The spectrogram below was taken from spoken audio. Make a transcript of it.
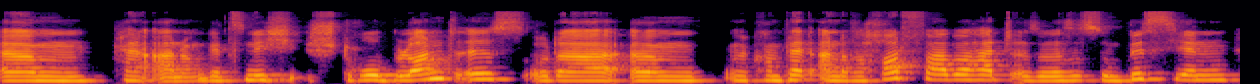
ähm, keine Ahnung, jetzt nicht strohblond ist oder ähm, eine komplett andere Hautfarbe hat, also dass es so ein bisschen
